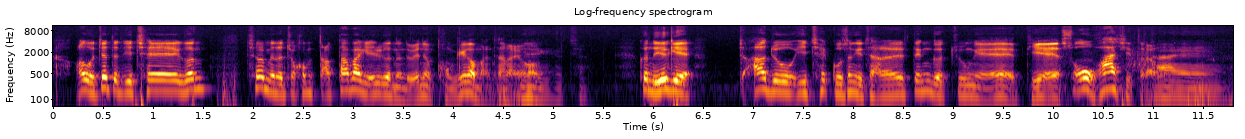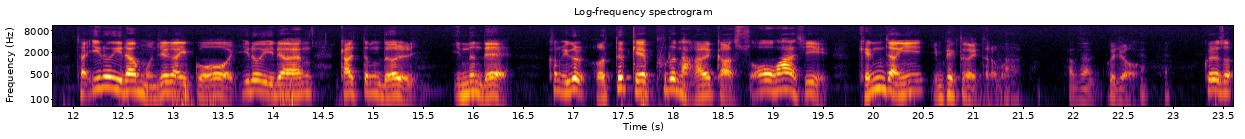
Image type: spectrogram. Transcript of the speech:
아, 어쨌든 이 책은 처음에는 조금 답답하게 읽었는데 왜냐하면 통계가 많잖아요. 네, 그렇죠. 근데 여기에 아주 이 책 구성이 잘 된 것 중에 뒤에 so what이 있더라고. 아, 예. 자, 이러이러한 문제가 있고 이러이러한 갈등들 있는데 그럼 이걸 어떻게 풀어 나갈까? so what이 굉장히 임팩트가 있더라고요. 아, 감사합니다. 그죠? 그래서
